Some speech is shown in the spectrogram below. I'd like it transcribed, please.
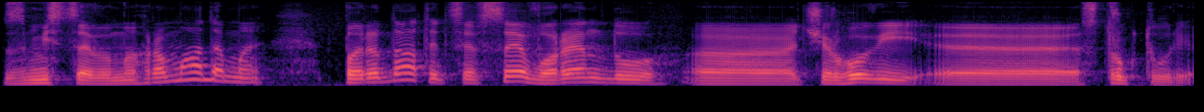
з місцевими громадами передати це все в оренду е, черговій е, структурі.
